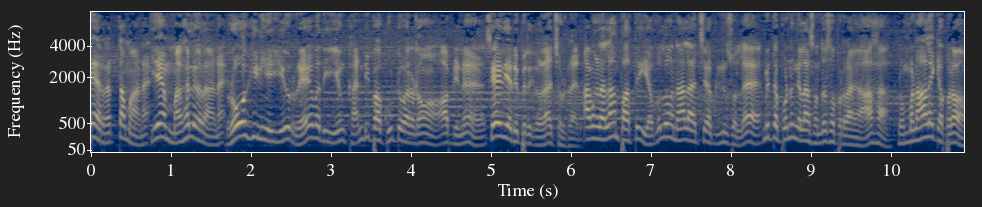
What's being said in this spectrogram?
ஏன் ரத்தமான ஏன் மகள்களான ரோஹிணியையும் ரேவதியையும் கண்டிப்பா கூட்டு வரணும் அப்படின்னு செய்தி அனுப்பியிருக்கிறதா சொல்றாரு. அவங்களெல்லாம் பார்த்து எவ்வளவு நாள் ஆச்சு அப்படின்னு சொல்ல மித்த பொண்ணுங்க எல்லாம் சந்தோஷப்படுறாங்க. ஆஹா ரொம்ப நாளைக்கு அப்புறம்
